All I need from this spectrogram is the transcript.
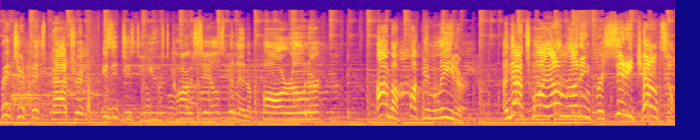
Richard Fitzpatrick isn't just a used car salesman and a bar owner. I'm a fucking leader. And that's why I'm running for city council.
